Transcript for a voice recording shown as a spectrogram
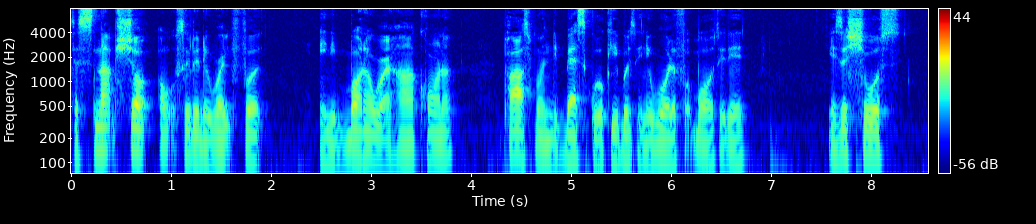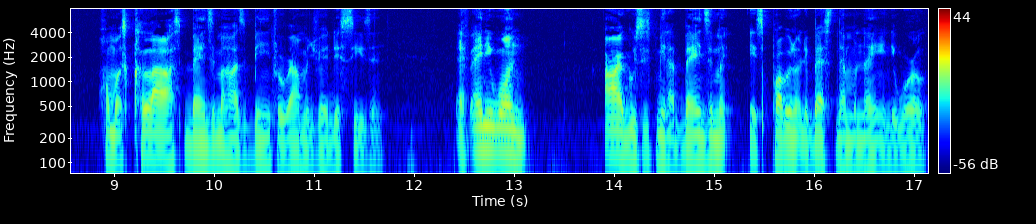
To snap shot outside of the right foot in the bottom right hand corner, past one of the best goalkeepers in the world of football today, it just shows how much class Benzema has been for Real Madrid this season. If anyone argues with me that Benzema is probably not the best number nine in the world,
